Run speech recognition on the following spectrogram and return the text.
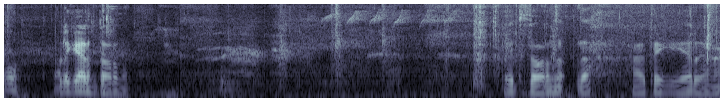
ഓ പുള്ളിക്കാരൻ തുറന്നു. ഗേറ്റ് തുറന്നു. ഇതാ അകത്തേക്ക് കയറുകയാണ്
